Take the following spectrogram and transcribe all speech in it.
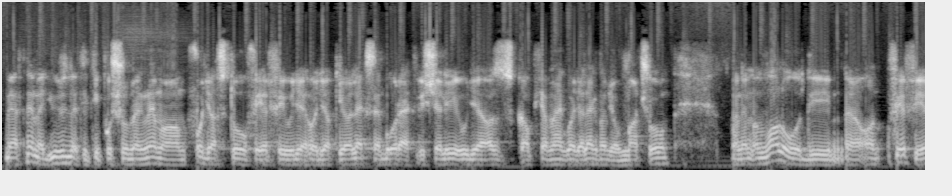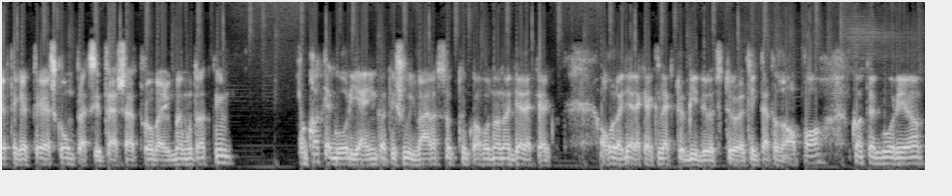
mert nem egy üzleti típusú, meg nem a fogyasztó férfi, ugye, hogy aki a legszebb órát viseli, ugye az kapja meg, vagy a legnagyobb macsó, hanem a valódi, a férfi értékek teljes komplexitását próbáljuk bemutatni, a kategóriáinkat is úgy választottuk, ahonnan a gyerekek, ahol a gyerekek legtöbb időt töltik, tehát az apa kategória,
